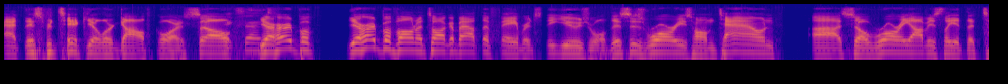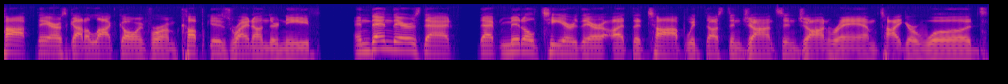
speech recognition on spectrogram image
at this particular golf course. So you heard you heard Bavona talk about the favorites, the usual. This is Rory's hometown. Uh, so Rory obviously at the top there has got a lot going for him. Koepka is right underneath. And then there's that that middle tier there at the top with Dustin Johnson, Jon Rahm, Tiger Woods,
